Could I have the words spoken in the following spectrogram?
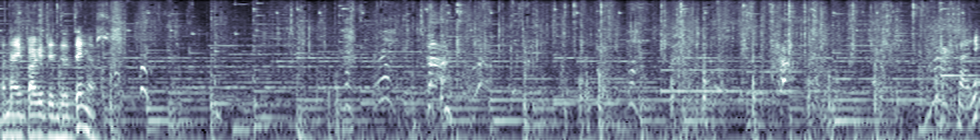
Están ahí para que te entretengas. Vale.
